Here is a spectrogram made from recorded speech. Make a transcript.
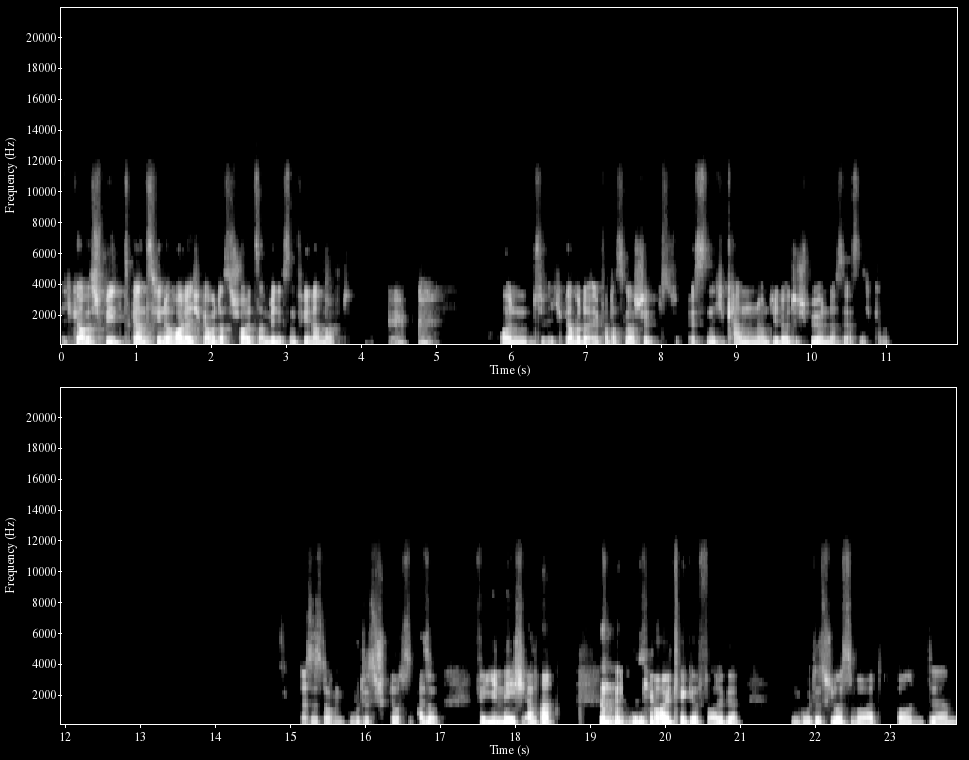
Ich glaube, es spielt ganz viel eine Rolle. Ich glaube, dass Scholz am wenigsten Fehler macht. Und ich glaube da einfach, dass Laschet es nicht kann und die Leute spüren, dass er es nicht kann. Das ist doch ein gutes Schluss. Also für ihn nicht, aber für die heutige Folge ein gutes Schlusswort. Und ähm,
